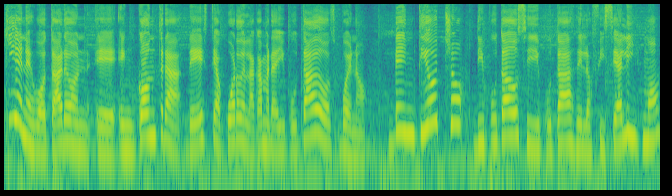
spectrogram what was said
¿Quiénes votaron eh, en contra de este acuerdo en la Cámara de Diputados? Bueno, 28 diputados y diputadas del oficialismo,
